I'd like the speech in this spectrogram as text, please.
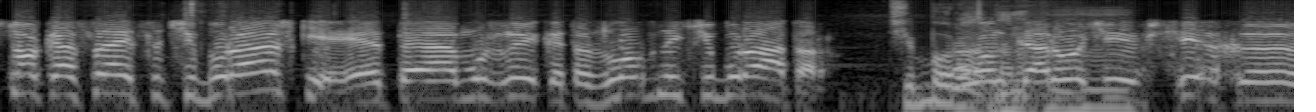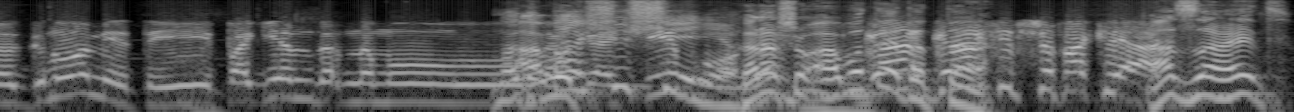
что касается Чебурашки, это мужик, это злобный чебуратор. Чебурашка. Он, короче, всех э, гномит и по гендерному... Ну, это по ощущениям, Хорошо, а вот га- этот-то? гасит шапокляк. А заяц?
